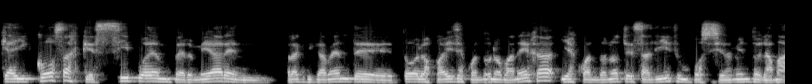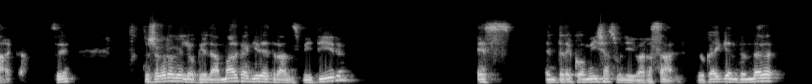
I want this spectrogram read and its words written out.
que hay cosas que sí pueden permear en prácticamente todos los países cuando uno maneja y es cuando no te salís de un posicionamiento de la marca. ¿sí? Entonces yo creo que lo que la marca quiere transmitir es, entre comillas, universal. Lo que hay que entender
